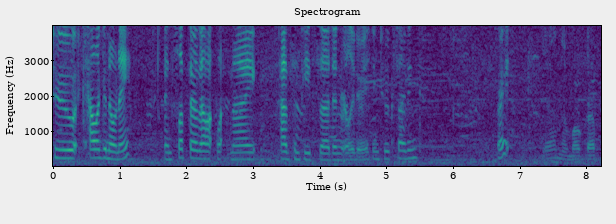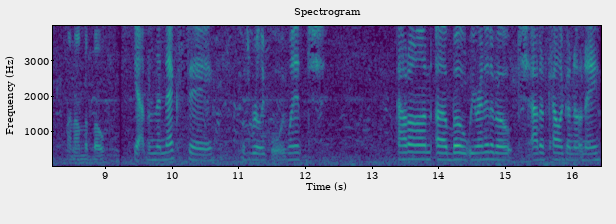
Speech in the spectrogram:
to Cala Gonone and slept there that night, had some pizza, didn't really do anything too exciting, right? Yeah, and then woke up, went on the boat. Yeah, then the next day was really cool. We went out on a boat, we rented a boat out of Cala Gonone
